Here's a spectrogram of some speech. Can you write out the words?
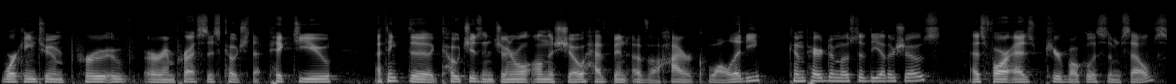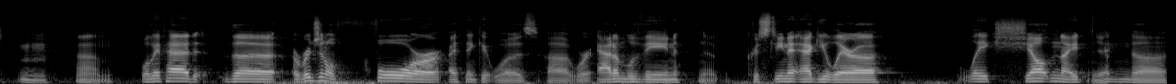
working to improve or impress this coach that picked you. I think the coaches in general on the show have been of a higher quality compared to most of the other shows as far as pure vocalists themselves. Mm-hmm. Um, Well, they've had the original four, I think it was, uh, were Adam Levine, Yep. Christina Aguilera, Blake Shelton, I, Yep. and uh,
